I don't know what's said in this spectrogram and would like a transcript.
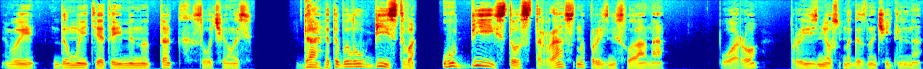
Вы думаете, это именно так случилось? Да, это было убийство. Убийство, страстно произнесла она. Пуаро произнес многозначительно.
